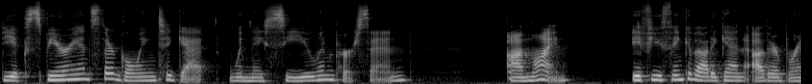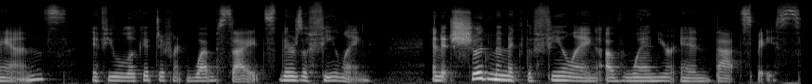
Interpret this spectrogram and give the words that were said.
the experience they're going to get when they see you in person online? If you think about again other brands, if you look at different websites, there's a feeling, and it should mimic the feeling of when you're in that space.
